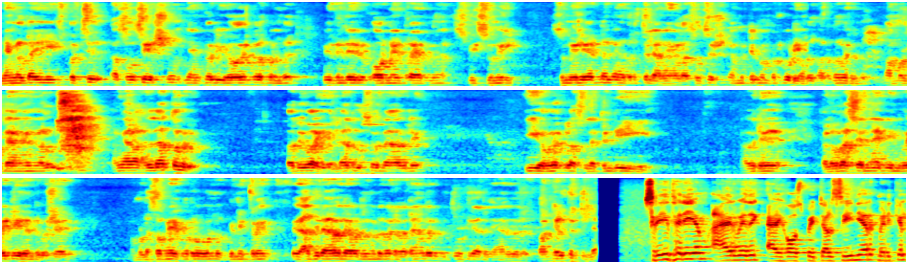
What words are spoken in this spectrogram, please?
ഞങ്ങളുടെ ഈ കൊച്ച് അസോസിയേഷനും ഞങ്ങൾക്കൊരു യോഗ ക്ലബുണ്ട് ഇതിന്റെ ഒരു കോർഡിനേറ്റർ ആയിരുന്ന ശ്രീ സുനിൽ. സുനിലേട്ടന്റെ നേതൃത്വത്തിലാണ് ഞങ്ങളുടെ അസോസിയേഷൻ കമ്മിറ്റി മെമ്പർ കൂടിയാണ് നടന്നു വരുന്നത്. നമ്മളുടെ അംഗങ്ങളും അങ്ങനെ അല്ലാത്തവരും പതിവായി. എല്ലാ ദിവസവും രാവിലെ ഈ യോഗ ക്ലാസ്സിൽ അറ്റൻഡ് ചെയ്യുകയും അവർ പല പ്രാവശ്യം ഇൻവൈറ്റ് ചെയ്തിട്ടുണ്ട്. പക്ഷേ നമ്മുടെ സമയക്കുറവ് കൊണ്ട് പിന്നെ ഇത്രയും അതിരാവിലെ അവിടെ നിന്ന് വരെ വരാനുള്ള ഒരു ബുദ്ധിമുട്ട് കാരണം പങ്കെടുത്തിട്ടില്ല. Sreedhareeyam ayurvedic eye hospital senior medical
